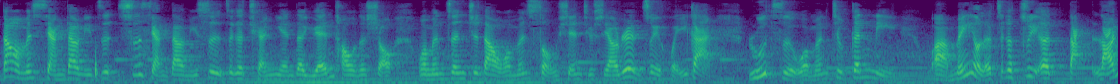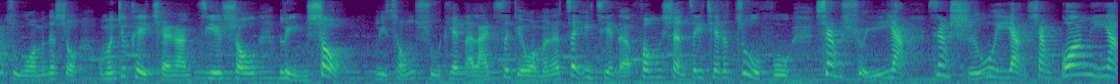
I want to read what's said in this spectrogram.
当我们想到你这思想到你是这个全年的源头的时候，我们真知道我们首先就是要认罪悔改。如此，我们就跟你啊没有了这个罪恶打拦阻我们的时候，我们就可以全然接收领受。你从属天而来赐给我们的这一切的丰盛，这一切的祝福，像水一样，像食物一样，像光一样，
